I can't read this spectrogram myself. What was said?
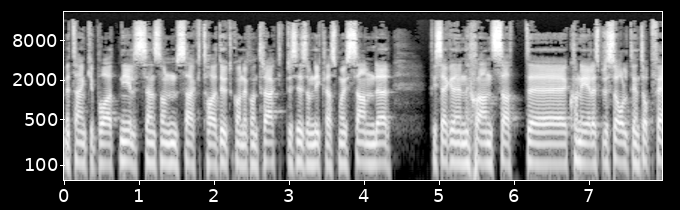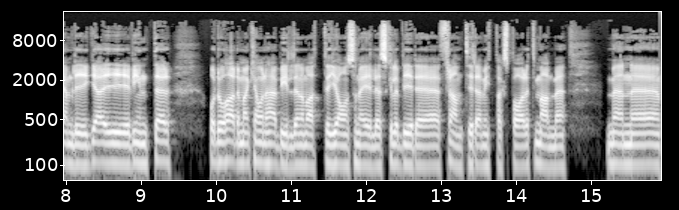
Med tanke på att Nielsen som sagt har ett utgående kontrakt, precis som Niklas Moisander. Det finns säkert en chans att Cornelius Cornelis blir såld till en topp 5-liga i vinter. Och då hade man kanske den här bilden om att Jansson och Eile skulle bli det framtida mittbacksparet i Malmö. Men eh,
